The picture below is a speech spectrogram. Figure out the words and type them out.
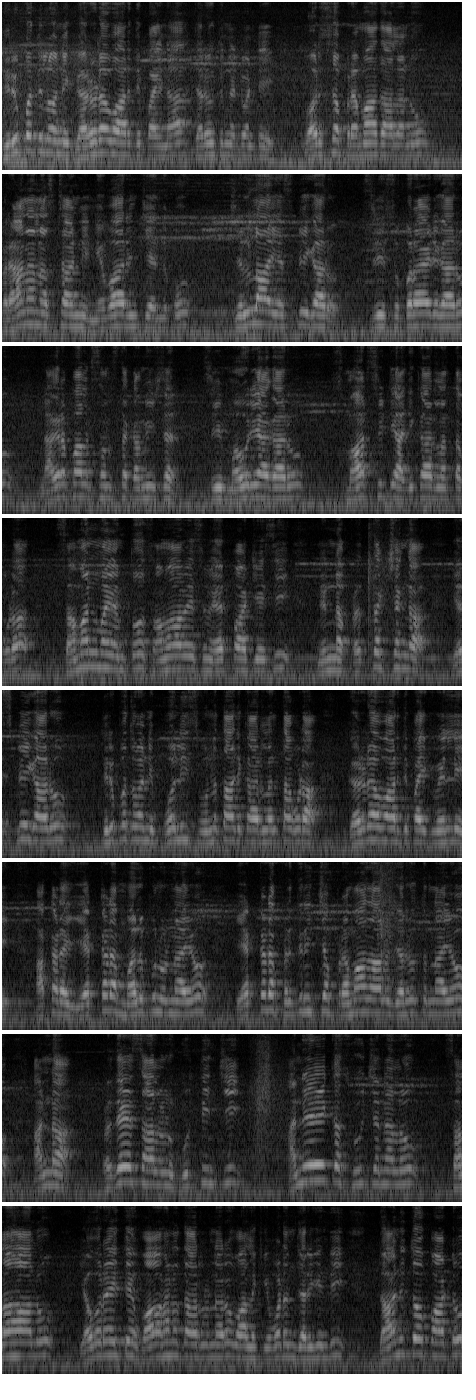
తిరుపతిలోని గరుడ వారధి పైన జరుగుతున్నటువంటి వరుస ప్రమాదాలను ప్రాణ నష్టాన్ని నివారించేందుకు జిల్లా ఎస్పీ గారు శ్రీ సుబ్బరాయుడు గారు నగరపాలక సంస్థ కమిషనర్ శ్రీ మౌర్య గారు స్మార్ట్ సిటీ అధికారులంతా కూడా సమన్వయంతో సమావేశం ఏర్పాటు చేసి నిన్న ప్రత్యక్షంగా ఎస్పీ గారు తిరుపతిలోని పోలీసు ఉన్నతాధికారులంతా కూడా గరుడ వారధిపైకి వెళ్ళి అక్కడ ఎక్కడ మలుపులు ఉన్నాయో ఎక్కడ ప్రతినిత్యం ప్రమాదాలు జరుగుతున్నాయో అన్న ప్రదేశాలను గుర్తించి అనేక సూచనలు సలహాలు ఎవరైతే వాహనదారులు ఉన్నారో వాళ్ళకి ఇవ్వడం జరిగింది. దానితో పాటు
